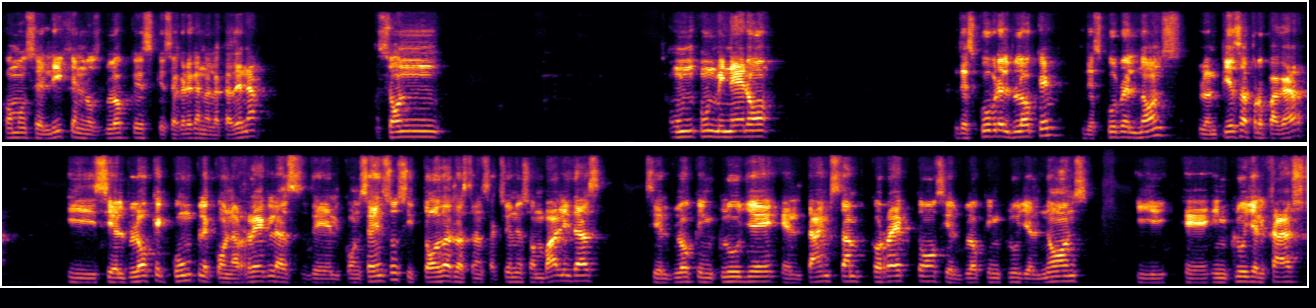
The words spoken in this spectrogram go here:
¿Cómo se eligen los bloques que se agregan a la cadena? Son un, un minero descubre el bloque, descubre el nonce, lo empieza a propagar y si el bloque cumple con las reglas del consenso, si todas las transacciones son válidas, si el bloque incluye el timestamp correcto, si el bloque incluye el nonce y eh, incluye el hash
